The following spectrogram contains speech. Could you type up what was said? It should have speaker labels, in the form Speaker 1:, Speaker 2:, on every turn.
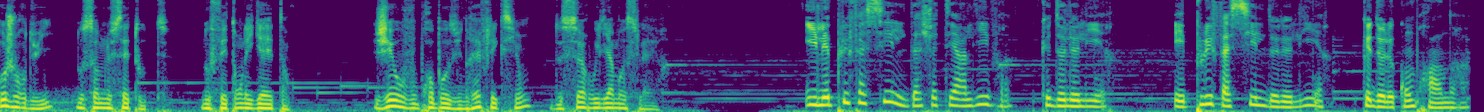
Speaker 1: Aujourd'hui, nous sommes le 7 août. Nous fêtons les Gaétans. Géo vous propose une réflexion de Sir William Osler.
Speaker 2: Il est plus facile d'acheter un livre que de le lire, et plus facile de le lire que de le comprendre.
